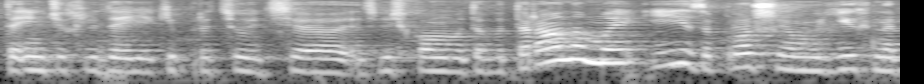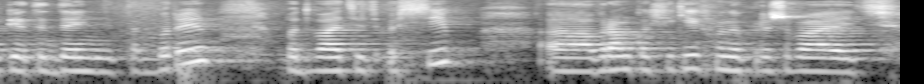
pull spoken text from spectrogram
та інших людей, які працюють е, з військовими та ветеранами, і запрошуємо їх на п'ятиденні табори по 20 осіб, е, в рамках яких вони проживають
